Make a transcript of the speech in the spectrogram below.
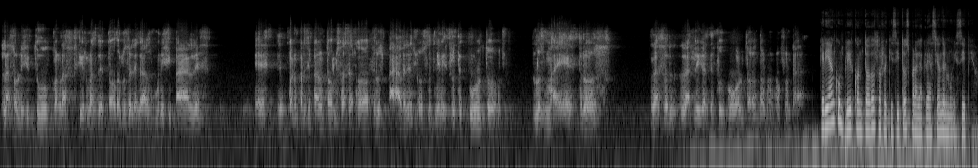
la solicitud con las firmas de todos los delegados municipales. Este, bueno, participaron todos los sacerdotes, los padres, los ministros de culto, los maestros, las, ligas de fútbol, todo, no, no, no fue nada. Querían cumplir con todos los requisitos para la creación del municipio.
